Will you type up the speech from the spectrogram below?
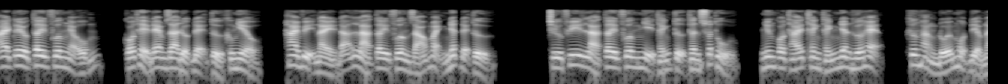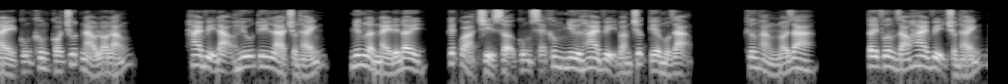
Ai kêu tây phương nhà ốm có thể đem ra được đệ tử không nhiều, hai vị này đã là tây phương giáo mạnh nhất đệ tử. Trừ phi là tây phương nhị thánh tự thân xuất thủ, nhưng có thái thanh thánh nhân hứa hẹn, khương hằng đối một điểm này cũng không có chút nào lo lắng. Hai vị đạo hữu tuy là chuẩn thánh, nhưng lần này đến đây, kết quả chỉ sợ cũng sẽ không như hai vị đoán trước kia một dạng. Khương hằng nói ra, tây phương giáo hai vị chuẩn thánh,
